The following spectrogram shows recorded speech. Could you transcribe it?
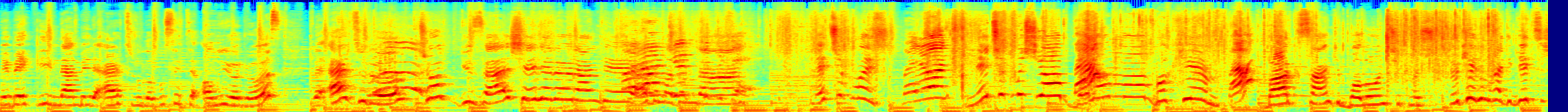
Bebekliğinden beri Ertuğrul'a bu seti alıyoruz. Ve Ertuğrul çok güzel şeyler öğrendi adım adımdan. Ne çıkmış? Balon. Ne çıkmış ya? Balon mu? Bakayım. Bak. Bak sanki balon çıkmış. Dökelim hadi getir.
